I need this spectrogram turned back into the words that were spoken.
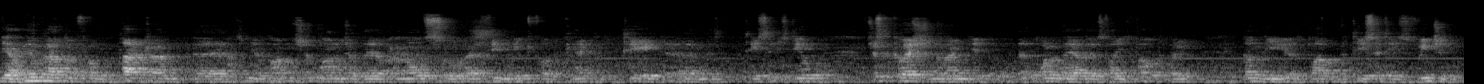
Yeah, Neil Gardner from Tactran, uh, Senior Partnership Manager there, and also uh, Team Lead for Connected Tay, um, Tay Cities Deal. Just a question around it. Uh, one of the other slides talked about Dundee as part of the Tay Cities region.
